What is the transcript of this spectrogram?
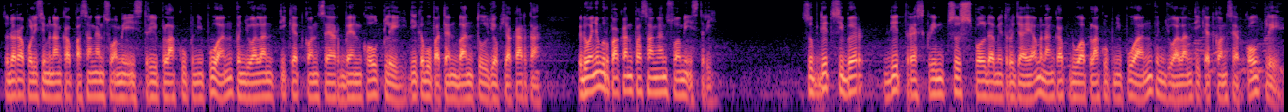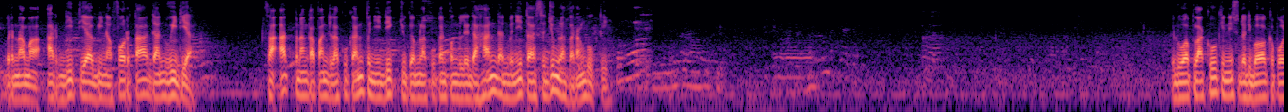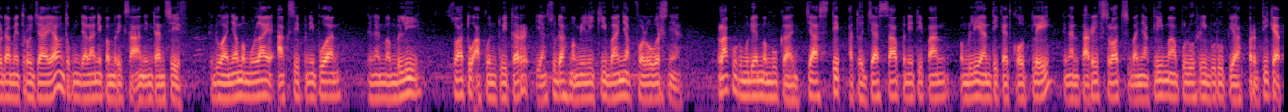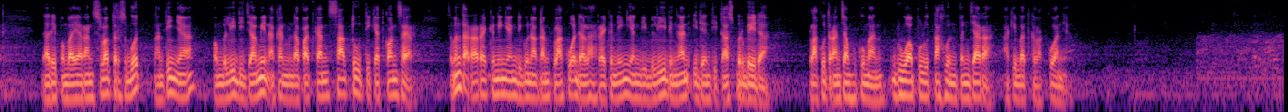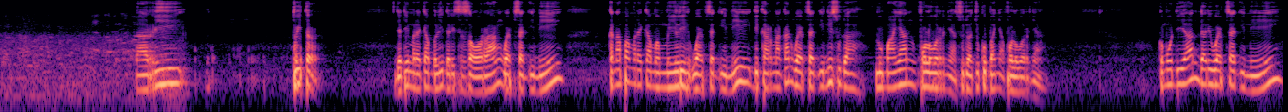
Saudara polisi menangkap pasangan suami istri pelaku penipuan penjualan tiket konser band Coldplay di Kabupaten Bantul, Yogyakarta. Keduanya merupakan pasangan suami istri. Subdit Siber Dit Reskrimsus Polda Metro Jaya menangkap dua pelaku penipuan penjualan tiket konser Coldplay bernama Arditya Binaforta dan Widya. Saat penangkapan dilakukan, penyidik juga melakukan penggeledahan dan menyita sejumlah barang bukti. Kedua pelaku kini sudah dibawa ke Polda Metro Jaya untuk menjalani pemeriksaan intensif. Keduanya memulai aksi penipuan dengan membeli suatu akun Twitter yang sudah memiliki banyak followersnya. Pelaku kemudian membuka just tip atau jasa penitipan pembelian tiket Coldplay dengan tarif slot sebanyak Rp50.000 per tiket. Dari pembayaran slot tersebut, nantinya pembeli dijamin akan mendapatkan satu tiket konser. Sementara rekening yang digunakan pelaku adalah rekening yang dibeli dengan identitas berbeda. Pelaku terancam hukuman 20 tahun penjara akibat kelakuannya. dari Twitter. Jadi mereka beli dari seseorang website ini. Kenapa mereka memilih website ini? Dikarenakan website ini sudah lumayan followernya, sudah cukup banyak followernya. Kemudian dari website ini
